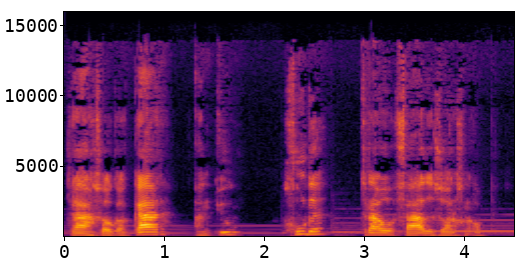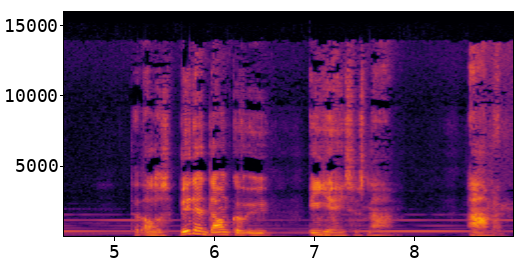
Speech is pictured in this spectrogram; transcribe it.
dragen zo ook elkaar aan uw goede, trouwe vaderzorgen op. Dat alles bidden en danken we u in Jezus' naam. Amen.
